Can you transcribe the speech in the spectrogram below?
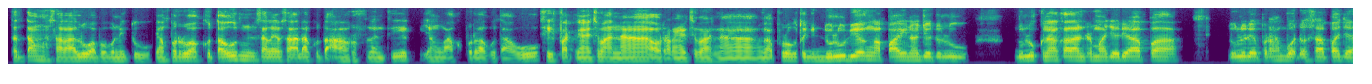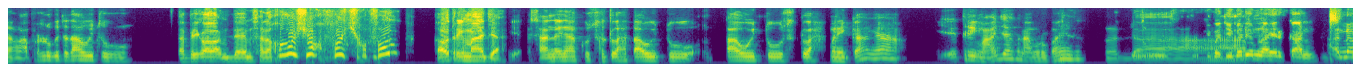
tentang masa lalu apa pun itu. Yang perlu aku tahu misalnya saat aku ta'aruf nanti, yang aku perlu aku tahu sifatnya gimana, orangnya gimana. Nggak perlu aku tanya dulu dia ngapain aja dulu. Dulu kenakalan remaja dia apa? Dulu dia pernah buat dosa apa aja? Nggak perlu kita tahu itu. Tapi kalau dia misalnya khusyuk khusyuk kau terima aja. Ya, seandainya aku setelah tahu itu, tahu itu setelah menikah ya, ya terima aja kenapa rupanya. Sedap. Tiba-tiba dia melahirkan. Anak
